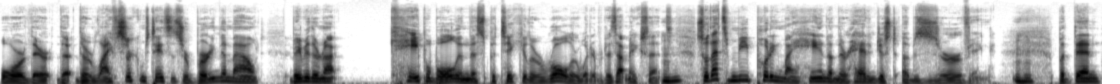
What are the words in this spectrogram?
or their the, their life circumstances are burning them out. Maybe they're not capable in this particular role or whatever. Does that make sense? Mhm. So that's me putting my hand on their head and just observing. hmm But then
